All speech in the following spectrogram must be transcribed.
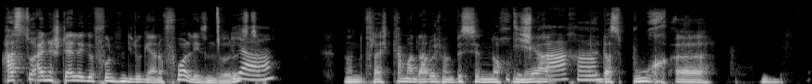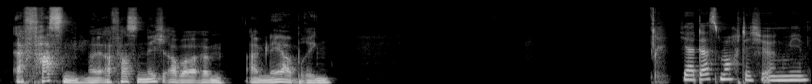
Hast du eine Stelle gefunden, die du gerne vorlesen würdest? Ja, Und vielleicht kann man dadurch mal ein bisschen noch die mehr Sprache. das Buch äh, erfassen. Ne, erfassen nicht, aber ähm, einem näher bringen. Ja, das mochte ich irgendwie.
